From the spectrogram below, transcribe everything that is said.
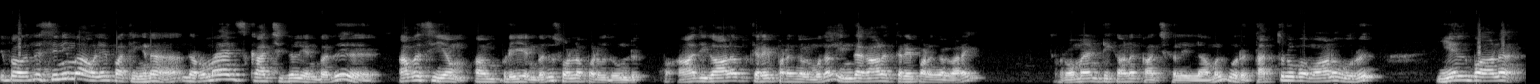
இப்போ வந்து சினிமாவிலே பார்த்தீங்கன்னா இந்த ரொமான்ஸ் காட்சிகள் என்பது அவசியம் அப்படி என்பது சொல்லப்படுவது உண்டு. ஆதிகால திரைப்படங்கள் முதல் இந்த கால திரைப்படங்கள் வரை ரொமான்டிக்கான காட்சிகள் இல்லாமல் ஒரு தத்ரூபமான ஒரு இயல்பான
